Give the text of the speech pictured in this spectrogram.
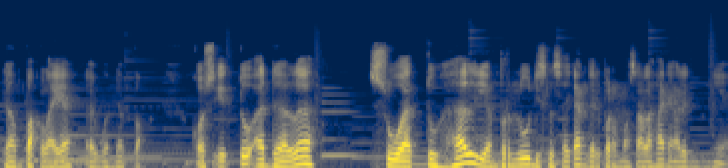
dampak lah ya, eh, bukan dampak. Cause itu adalah suatu hal yang perlu diselesaikan dari permasalahan yang ada di dunia.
